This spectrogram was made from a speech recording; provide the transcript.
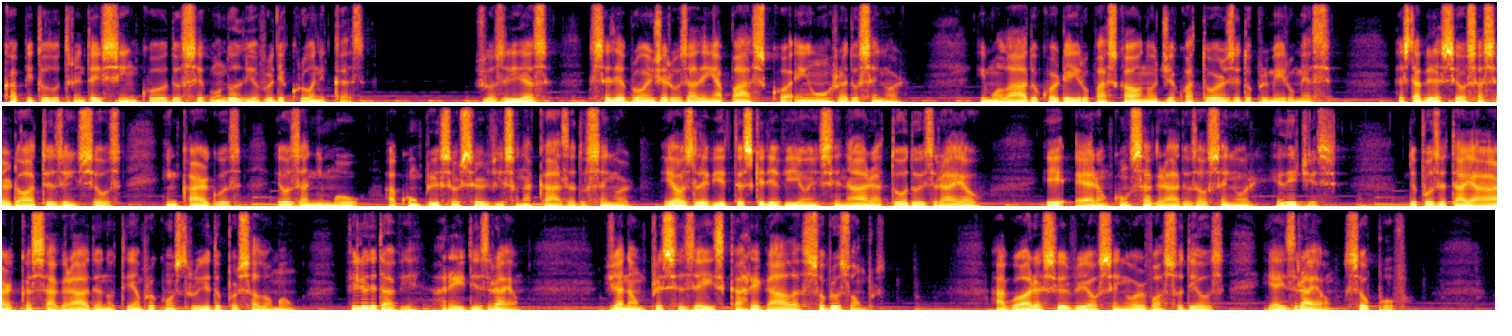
Capítulo 35 do segundo livro de Crônicas Josias celebrou em Jerusalém a Páscoa em honra do Senhor. Imolado o cordeiro pascal no dia 14 do primeiro mês. Estabeleceu os sacerdotes em seus encargos e os animou a cumprir seu serviço na casa do Senhor. E aos levitas que deviam ensinar a todo Israel e eram consagrados ao Senhor, ele disse: Depositai a arca sagrada no templo construído por Salomão, filho de Davi, rei de Israel. Já não preciseis carregá-la sobre os ombros. Agora servi ao Senhor vosso Deus e a Israel, seu povo.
